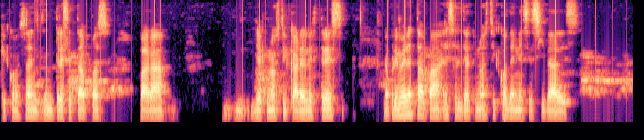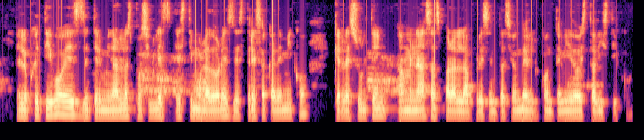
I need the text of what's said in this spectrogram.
que consta en tres etapas para diagnosticar el estrés. La primera etapa es el diagnóstico de necesidades. El objetivo es determinar los posibles estimuladores de estrés académico que resulten amenazas para la presentación del contenido estadístico.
